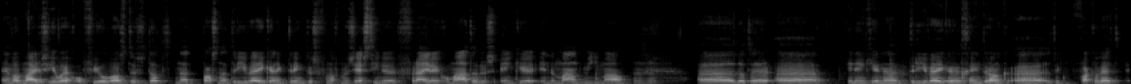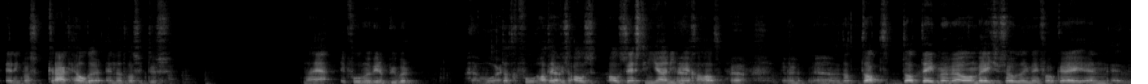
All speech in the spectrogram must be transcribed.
En wat mij dus heel erg opviel was dus dat na, pas na drie weken, en ik drink dus vanaf mijn zestiende vrij regelmatig, dus één keer in de maand minimaal, Mhm. Eh, dat er eh, in één keer na drie weken geen drank, eh, dat ik wakker werd en ik was kraakhelder. En dat was ik dus, nou ja, ik voelde me weer een puber. Ja, mooi. Dat gevoel had Ja. ik dus al, al 16 jaar niet Ja. meer gehad. Ja. En, dat, dat, dat deed me wel een beetje zo dat ik denk van oké. En, en,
